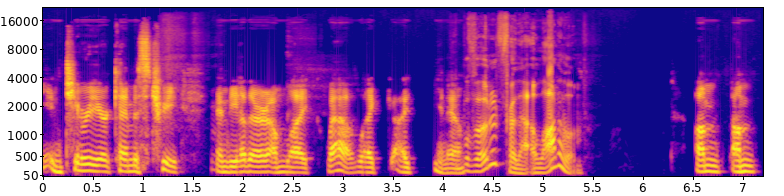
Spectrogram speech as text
interior chemistry hmm. and the other i'm like wow like i you know people voted for that a lot of them um um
